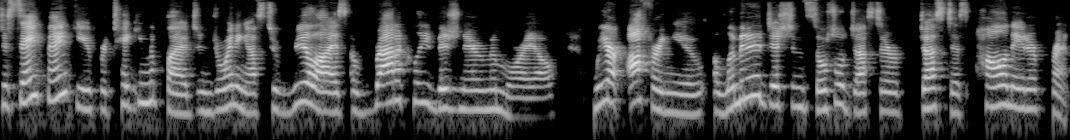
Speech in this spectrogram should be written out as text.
To say thank you for taking the pledge and joining us to realize a radically visionary memorial, we are offering you a limited edition social justice, justice pollinator print.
